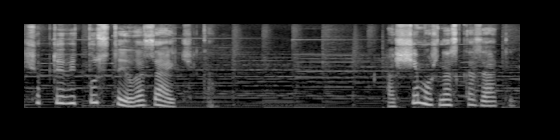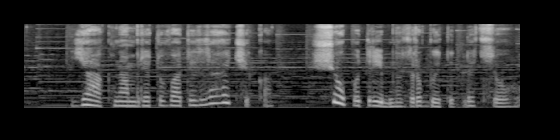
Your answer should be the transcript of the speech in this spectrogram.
щоб ти відпустила зайчика? А ще можна сказати, як нам врятувати зайчика, що потрібно зробити для цього.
